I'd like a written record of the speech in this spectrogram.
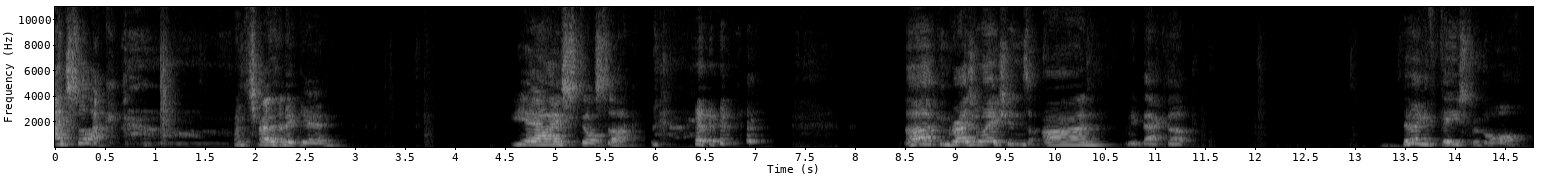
I suck. Let's try that again. Yeah, I still suck. uh, congratulations on. Let me back up. See if I can face through the wall.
